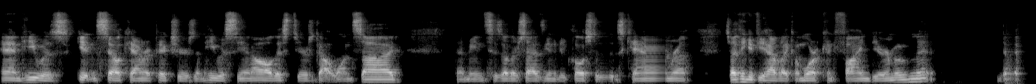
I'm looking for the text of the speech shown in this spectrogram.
and he was getting cell camera pictures and he was seeing, oh, this deer's got one side. That means his other side's going to be close to this camera. So I think if you have like a more confined deer movement, that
